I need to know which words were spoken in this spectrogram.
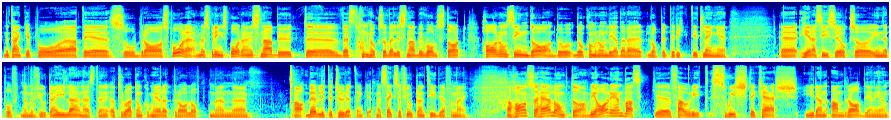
med tanke på att det är så bra spår här med springspår. Den är snabb ut. Eh, Westholm är också väldigt snabb i voltstart. Har hon sin dag, då, då kommer hon leda det här loppet riktigt länge. Eh, Hera Sisu är också inne på nummer 14. Jag gillar den hästen. Jag tror att de kommer göra ett bra lopp, men eh, ja, behöver lite tur helt enkelt. Men 6 och 14 är tidiga för mig. Jaha, så här långt då. Vi har en vask eh, favorit, Swish the Cash, i den andra avdelningen.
